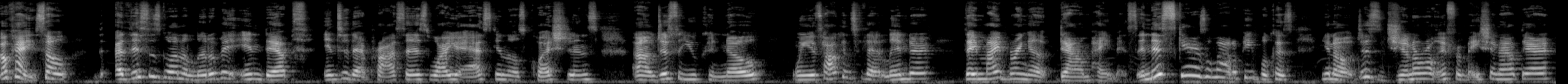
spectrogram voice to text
okay, so uh, this is going a little bit in depth into that process while you're asking those questions, um, just so you can know when you're talking to that lender they might bring up down payments. And this scares a lot of people because, you know, just general information out there.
